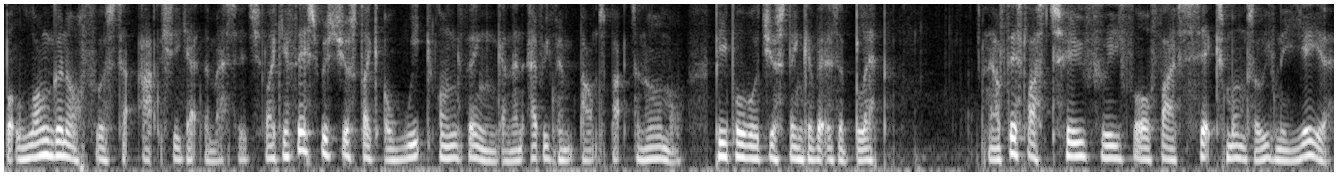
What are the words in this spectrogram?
but long enough for us to actually get the message. Like if this was just like a week long thing and then everything bounced back to normal, people would just think of it as a blip. Now, if this lasts two, three, four, five, six months, or even a year,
